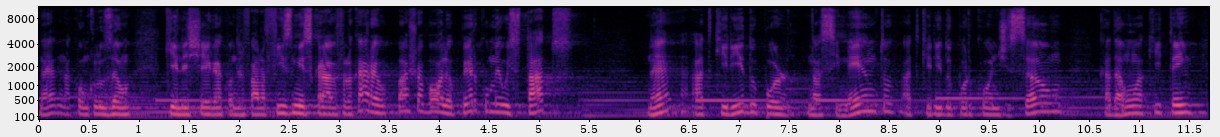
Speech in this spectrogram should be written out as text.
né, na conclusão que ele chega quando ele fala, fiz-me escravo, ele falou, cara, eu baixo a bola, eu perco o meu status, né? Adquirido por nascimento, adquirido por condição. Cada um aqui tem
